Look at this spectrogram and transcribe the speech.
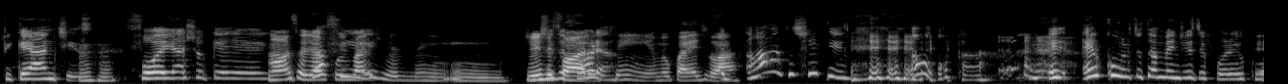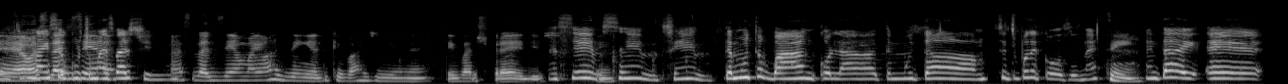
fiquei antes, Uhum. Foi, acho que Nossa, eu já Quase- fui várias vezes em, em Juiz de, de Fora. Fora? Sim, meu pai é de lá. Ah, que chique! Oh, opa! Eu, eu curto também Juiz de Fora, eu curto, É, mas eu curto mais É Varginha. uma cidadezinha maiorzinha do que Varginha, né? Tem vários prédios. Sim, sim, sim. Tem muito banco lá, tem muita... esse tipo de coisas, né? Sim. Então, é,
